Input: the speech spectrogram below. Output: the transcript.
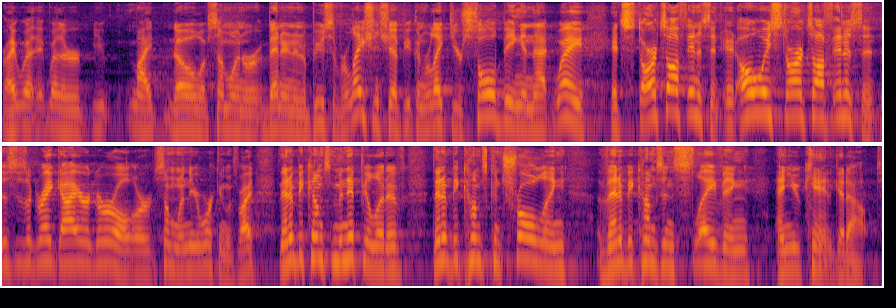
right? Whether you might know of someone or been in an abusive relationship, you can relate to your soul being in that way. It starts off innocent. It always starts off innocent. This is a great guy or girl or someone you're working with, right? Then it becomes manipulative. Then it becomes controlling. Then it becomes enslaving, and you can't get out.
